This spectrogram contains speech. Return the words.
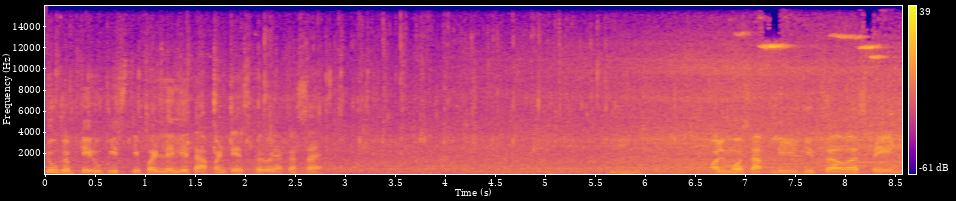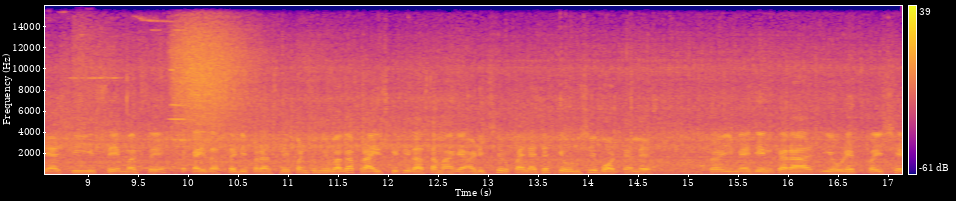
टू फिफ्टी रुपीजची पडलेली आहे तर आपण टेस्ट करूया कसा आहे. ऑलमोस्ट आपली जी चव असते इंडियाची सेमच आहे तर काही जास्त डिफरन्स नाही. पण तुम्ही बघा प्राईस किती जास्त मागे अडीचशे रुपयाला जस्ट एवढीशी बॉटल आहे. तर इमॅजिन करा एवढेच पैसे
